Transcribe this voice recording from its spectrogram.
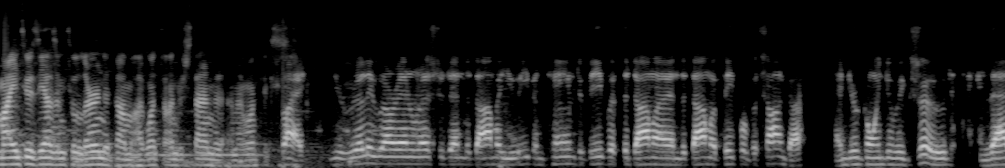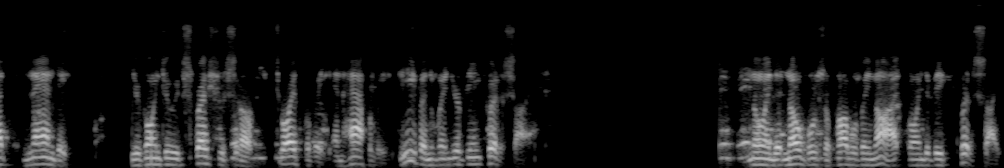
my enthusiasm to learn the Dhamma. I want to understand it and I want to. Right. You really were interested in the Dhamma. You even came to be with the Dhamma and the Dhamma people, the Sangha, and you're going to exude that Nandi. You're going to express yourself joyfully and happily, even when you're being criticized. Knowing that nobles are probably not going to be criticizing.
